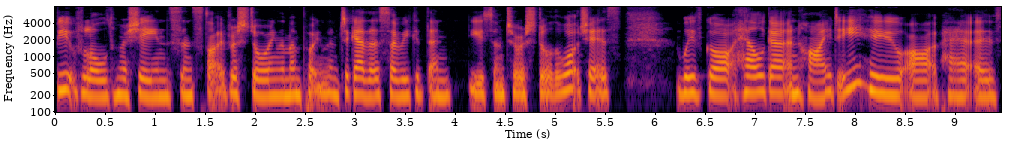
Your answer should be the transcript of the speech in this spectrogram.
beautiful old machines and started restoring them and putting them together so we could then use them to restore the watches. We've got Helga and Heidi, who are a pair of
